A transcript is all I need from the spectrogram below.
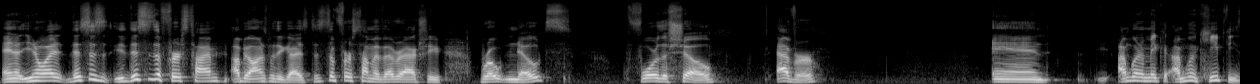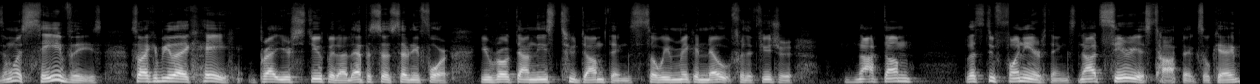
and uh, you know what? This is this is the first time. I'll be honest with you guys. This is the first time I've ever actually wrote notes for the show, ever and I'm gonna make I'm gonna keep these. I'm gonna save these so I could be like, hey, Bret, you're stupid. On episode 74, you wrote down these two dumb things, so we make a note for the future. Not dumb. Let's do funnier things, not serious topics. Okay.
